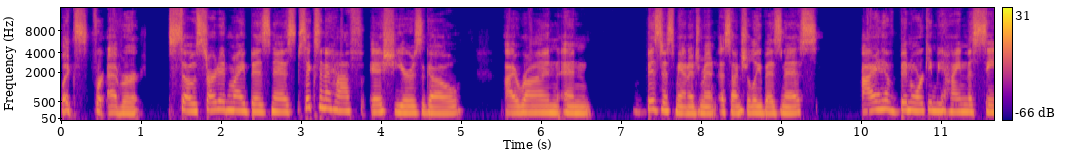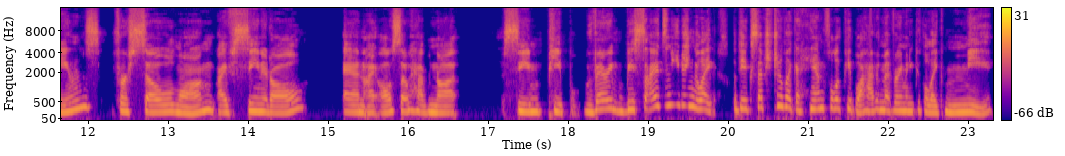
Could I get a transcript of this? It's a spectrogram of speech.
like forever. So started my business six and a half ish years ago I run an business management, essentially business. I have been working behind the scenes for so long. I've seen it all. And I also have not seen people very, besides meeting like, with the exception of like a handful of people, I haven't met very many people like me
